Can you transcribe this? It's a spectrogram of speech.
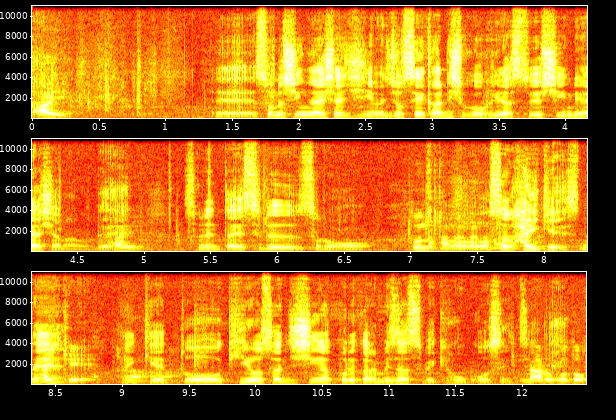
はい、えー、その新会社自身は女性管理職を増やすという新会社なので、はい。それに対するそのどんな考え方その背景ですね。背景。背景と企業さん自身がこれから目指すべき方向性について。なるほど。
